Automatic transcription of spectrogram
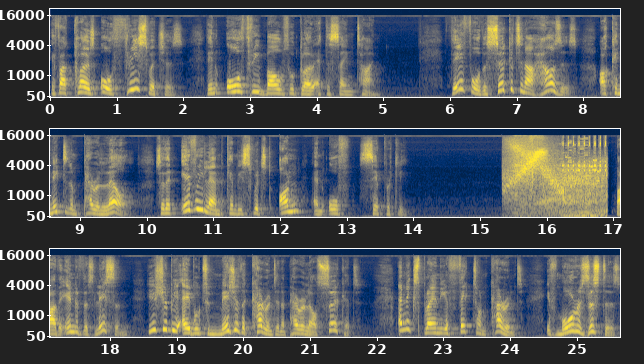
If I close all three switches, then all three bulbs will glow at the same time. Therefore, the circuits in our houses are connected in parallel so that every lamp can be switched on and off separately. By the end of this lesson, you should be able to measure the current in a parallel circuit and explain the effect on current if more resistors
